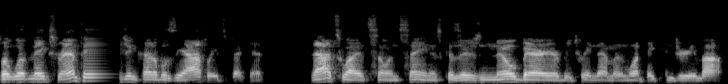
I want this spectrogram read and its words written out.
But what makes Rampage incredible is the athletes pick it. That's why it's so insane, is because there's no barrier between them and what they can dream up.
